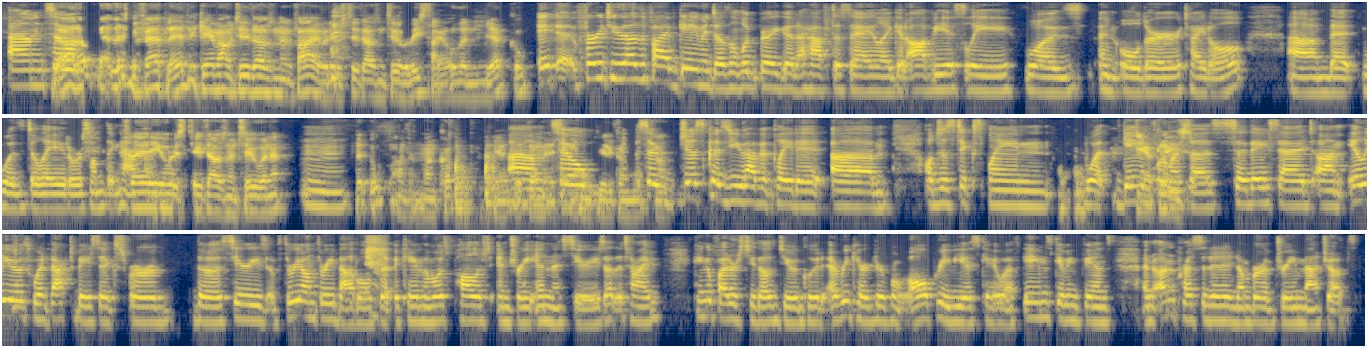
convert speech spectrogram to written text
um, so no, no, listen, fair play. If it came out in 2005 and it was 2002 release title, then yeah, cool. It, for a 2005 game, it doesn't look very good. I have to say, like it obviously was an older title um, that was delayed or something happened. it was 2002, wasn't it? Mm. But, oh, cup. Yeah, um, so, so just because you haven't played it, um, I'll just explain what Game yeah, Informer please. says. So they said um, Eolith went back to basics for the series of three on three battles that became the most polished entry in this series at the time. King of Fighters 2002 included every character from all previous KOF games, giving fans an unprecedented number of dream matchups.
